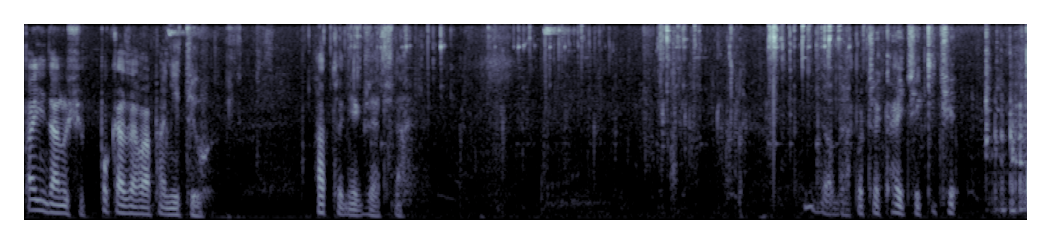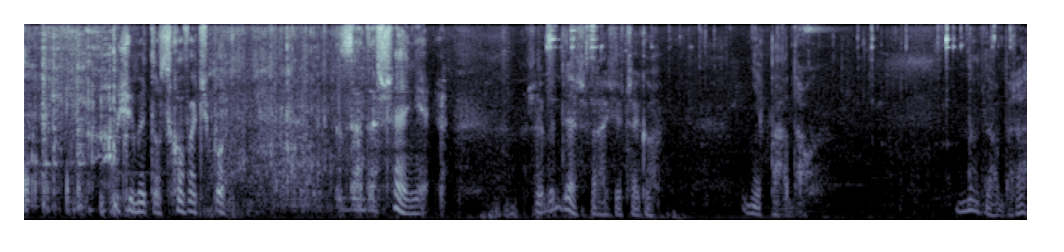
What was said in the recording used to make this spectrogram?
Pani Danusiu, pokazała pani tył. A to niegrzeczna. Dobra, poczekajcie, kicie. Musimy to schować pod zadaszenie, żeby deszcz w razie czego nie padał. No dobra.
